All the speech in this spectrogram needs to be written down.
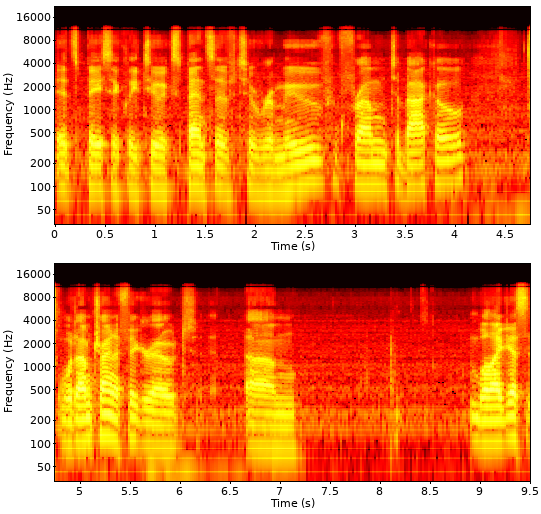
it's basically too expensive to remove from tobacco. What I'm trying to figure out um, well, I guess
